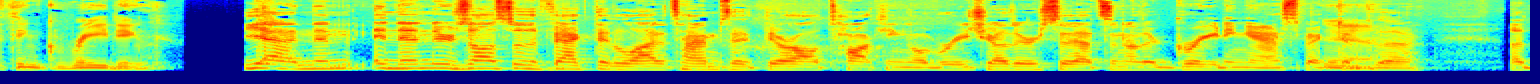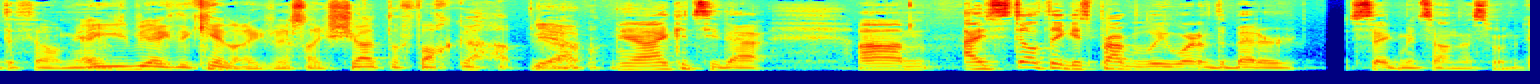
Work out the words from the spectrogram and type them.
I think grating Yeah, and then and then there's also the fact that a lot of times that they're all talking over each other, so that's another grading aspect Yeah. of the of the film. Yeah. You'd be like the kid, like just like shut the fuck up. yeah, know? yeah, I could see that. Um, I still think it's probably one of the better segments on this one. And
